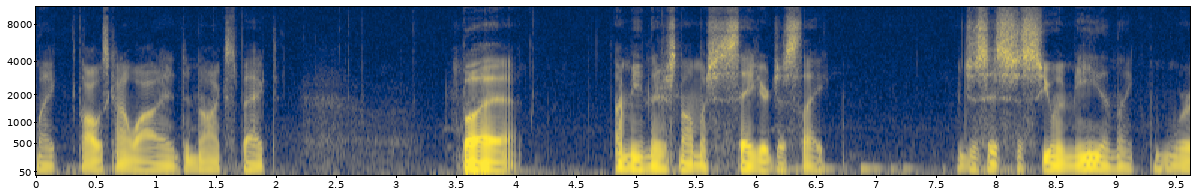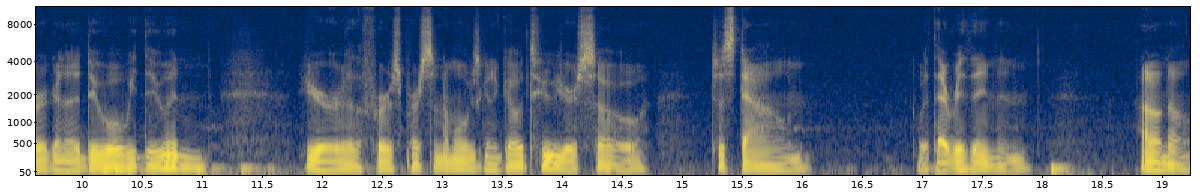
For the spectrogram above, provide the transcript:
like thought was kind of wild. I did not expect. But I mean, there's not much to say. You're just like just it's just you and me and like we're to do what we do and you're the first person I'm always to go to. You're so just down with everything and I don't know.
